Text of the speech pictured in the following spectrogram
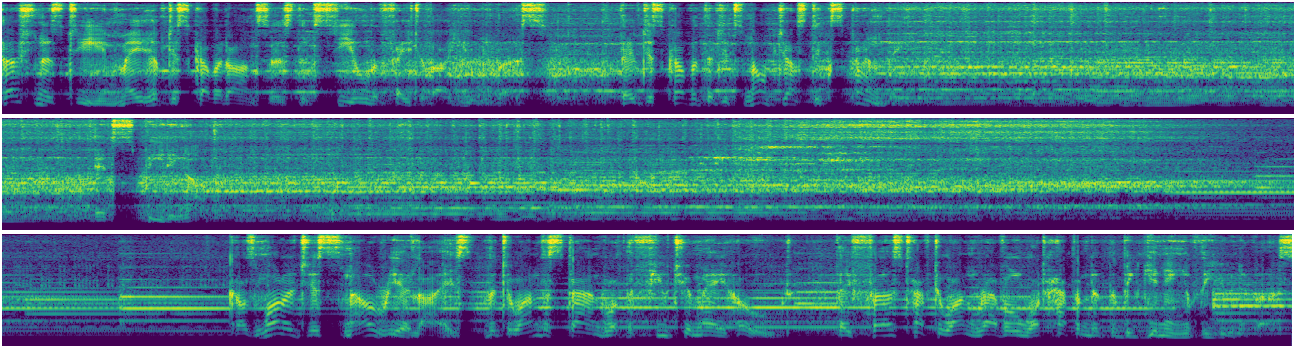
Kirshner's team may have discovered answers that seal the fate of our universe. They've discovered that it's not just expanding, Cosmologists now realize that to understand what the future may hold, they first have to unravel what happened at the beginning of the universe,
